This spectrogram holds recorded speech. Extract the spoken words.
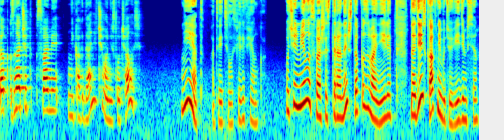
«Так, значит, с вами никогда ничего не случалось?» «Нет», — ответила Филипьенко. «Очень мило с вашей стороны, что позвонили. Надеюсь, как-нибудь увидимся».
